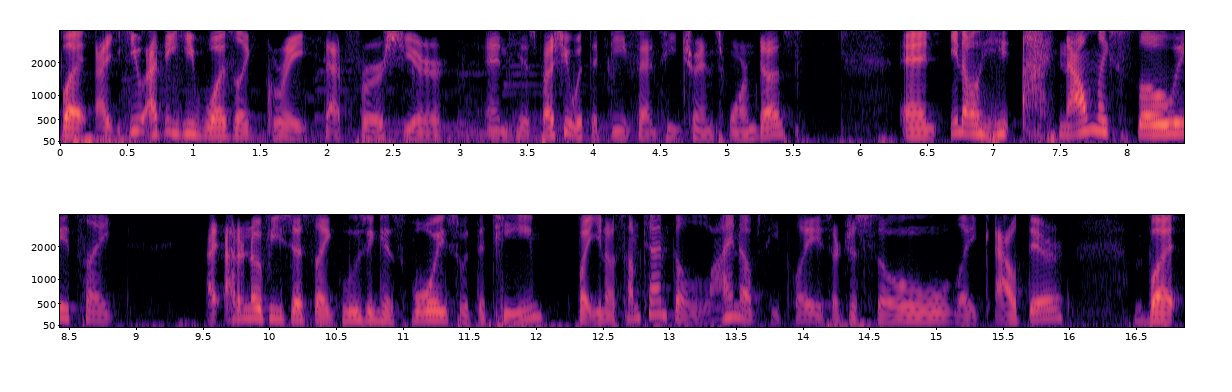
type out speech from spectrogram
But I, he, I think he was like great that first year, and he- especially with the defense, he transformed us. And you know, he now I'm like slowly, it's like I, I don't know if he's just like losing his voice with the team, but you know, sometimes the lineups he plays are just so like out there. Mm-hmm. But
